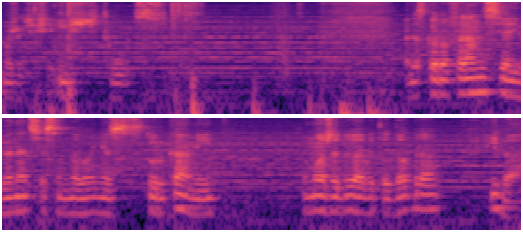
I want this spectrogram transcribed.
Możecie się iść tłuc. Ale skoro Francja i Wenecja są na wojnie z Turkami, to może byłaby to dobra chwila,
